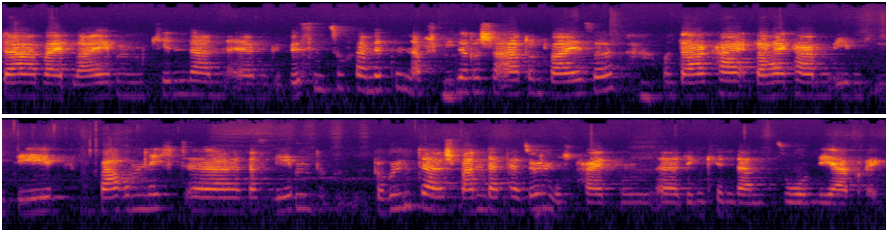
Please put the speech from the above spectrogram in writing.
dabei bleiben, Kindern ähm, Gewissen zu vermitteln auf spielerische Art und Weise. Und da, daher kam eben die Idee, warum nicht äh, das Leben berühmter, spannender Persönlichkeiten äh, den Kindern so näher bringen.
